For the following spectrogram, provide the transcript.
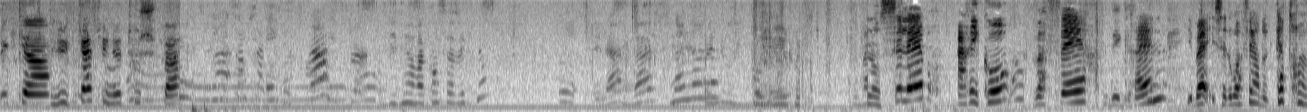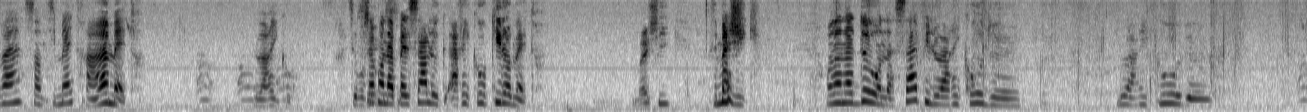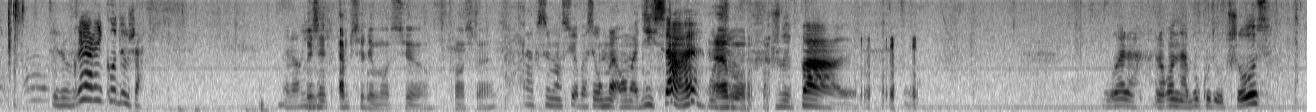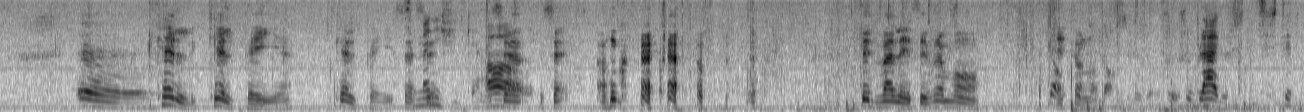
Lucas, Lucas, tu ne touches pas. Nos célèbres haricots va faire des graines. Et ben, ça doit faire de 80 cm à 1 mètre. Le haricot. C'est pour ça qu'on appelle ça le haricot kilomètre. Magique. C'est magique. On en a deux, on a ça, puis le haricot de. Le haricot de. C'est le vrai haricot de Jacques. Alors, Vous êtes absolument sûr, Françoise absolument sûr. Parce qu'on m'a on m'a dit ça, hein. Moi, Ah je, bon je vais pas. euh, Voilà. Alors, on a beaucoup d'autres choses. Euh, Quel, quel pays, hein Quel pays Ça, c'est magnifique. hein. Ah, c'est- c'est- Cette vallée, c'est vraiment étonnant. non, je, je blague.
